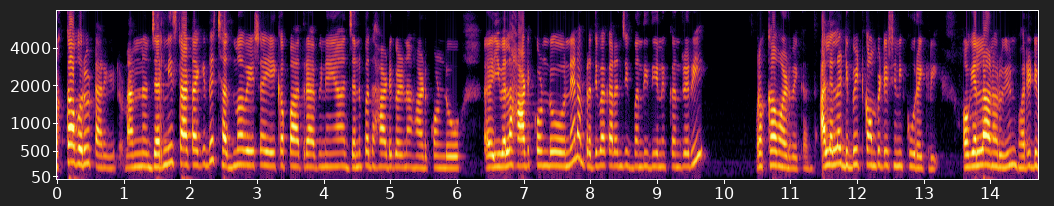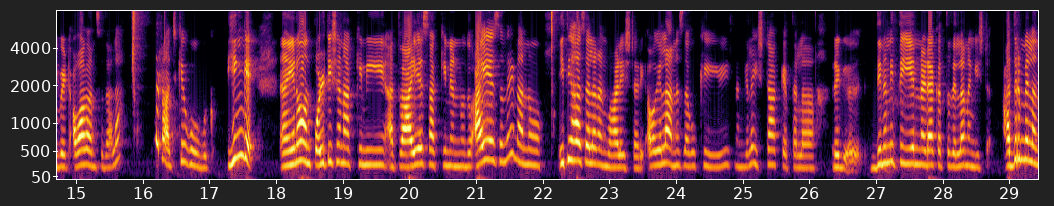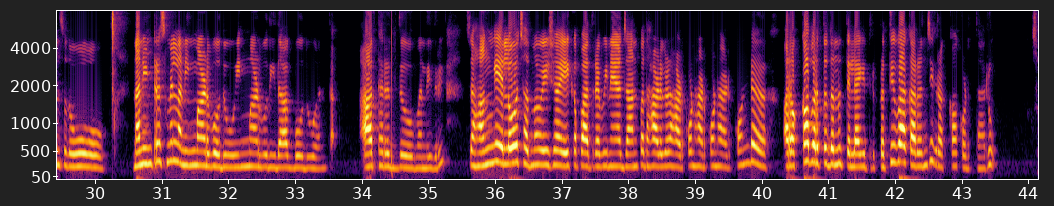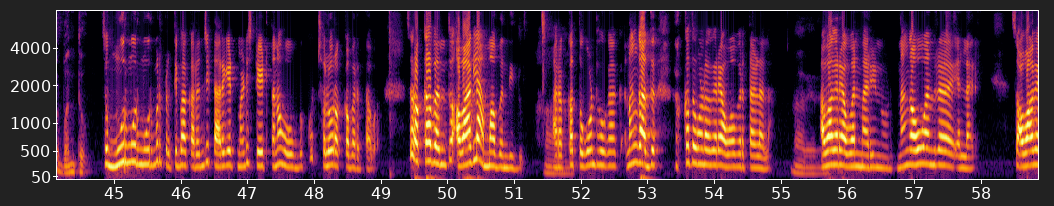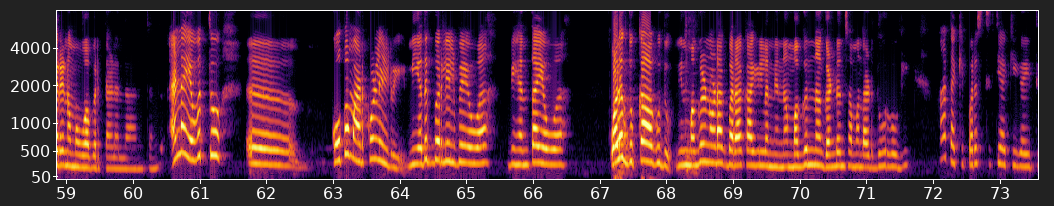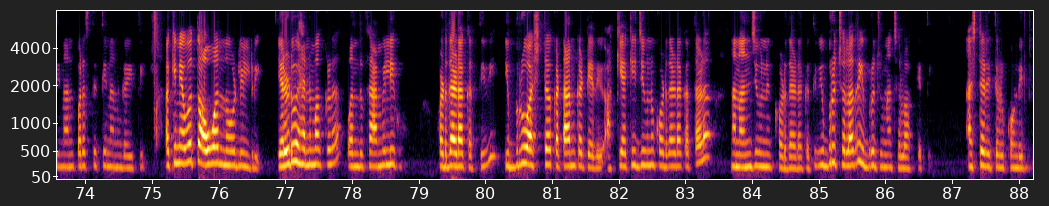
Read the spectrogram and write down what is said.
ರೊಕ್ಕ ಬರೋ ಟಾರ್ಗೆಟ್ ನನ್ನ ಜರ್ನಿ ಸ್ಟಾರ್ಟ್ ಆಗಿದ್ದೆ ಛದ್ಮವೇಷ, ಏಕಪಾತ್ರ ಅಭಿನಯ, ಜನಪದ ಹಾಡುಗಳನ್ನ ಹಾಡ್ಕೊಂಡು ಇವೆಲ್ಲ ಹಾಡ್ಕೊಂಡುನೇ ನಾನು ಪ್ರತಿಭಾ ಕಾರಂಜಿಗೆ ಬಂದಿದ್ದು ಏನಕ್ಕಂದ್ರೆ ರೀ, ರೊಕ್ಕ ಮಾಡ್ಬೇಕಂತ. ಅಲ್ಲೆಲ್ಲ ಡಿಬೇಟ್ ಕಾಂಪಿಟೇಷನಿಗೆ ಕೂರೈಕ್ರಿ ಅವಾಗೆಲ್ಲ ಅನ್ನೋರು, ಏನು ಭಾರಿ ಡಿಬೇಟ್ ಅವಾಗ ಅನ್ಸೋದಲ್ಲ ರಾಜಕೀಯ ಹೋಗ್ಬೇಕು. ಹಿಂಗೆ ಏನೋ ಒಂದು ಪೊಲಿಟಿಷಿಯನ್ ಹಾಕಿನಿ ಅಥವಾ ಐ ಎಸ್ ಹಾಕಿನಿ ಅನ್ನೋದು. ಐ ಎ ಎಸ್ ಅಂದ್ರೆ ನಾನು ಇತಿಹಾಸ ಎಲ್ಲ ನಂಗೆ ಭಾಳ ಇಷ್ಟ ರೀ. ಅವಾಗೆಲ್ಲ ಅನ್ನಿಸ್ದಾಗ ಓಕೆ, ನಂಗೆಲ್ಲ ಇಷ್ಟ ಆಕೈತಲ್ಲ, ರೆಗ್, ದಿನನಿತ್ಯ ಏನು ನಡೆಯಕತ್ತದೆಲ್ಲ ನಂಗೆ ಇಷ್ಟ. ಅದ್ರ ಮೇಲೆ ಅನ್ಸೋದು, ಓ, ನಾನು ಇಂಟ್ರೆಸ್ಟ್ ಮೇಲೆ ನಾನು ಹಿಂಗೆ ಮಾಡ್ಬೋದು ಹಿಂಗೆ ಮಾಡ್ಬೋದು, ಇದಾಗ್ಬೋದು ಅಂತ. ಆ ಥರದ್ದು ಬಂದಿದ್ರಿ ಸೊ ಹಂಗೆ ಎಲ್ಲೋ ಛದ್ಮವೇಷ, ಏಕಪಾತ್ರ ಅಭಿನಯ, ಜಾನಪದ ಹಾಡುಗಳು ಹಾಡ್ಕೊಂಡು ಹಾಡ್ಕೊಂಡು ಹಾಡ್ಕೊಂಡು, ಆ ರೊಕ್ಕ ಬರ್ತದನ್ನು ತಲೆಯಾಗಿತ್ರಿ ಪ್ರತಿಭಾ ಕಾರಂಜಿಗೆ ರೊಕ್ಕ ಕೊಡ್ತಾರು. ಸೊ ಬಂತು. ಸೊ ಮೂರ್ ಮೂರ್ ಮೂರ್ ಮೂರ್ ಪ್ರತಿಭಾ ಕಾರಂಜಿ ಟಾರ್ಗೆಟ್ ಮಾಡಿ ಸ್ಟೇಟ್ ತನ ಹೋಗ್ಬೇಕು. ಚಲೋ ರೊಕ್ಕ ಬರ್ತಾವ. ಸೊ ರೊಕ್ಕ ಬಂತು ಅವಾಗ್ಲೇ ಅಮ್ಮ ಬಂದಿದ್ದು. ಆ ರೊಕ್ಕ ತಗೊಂಡ್ ಹೋಗಾಕ ನಂಗ ಅದು ರೊಕ್ಕ ತಗೊಂಡ್ ಹೋಗಾರೆ ಅವ್ವ ಬರ್ತಾಳಲ್ಲ. ಅವಾಗರೆ ಅವನ್ ಮಾರಿ ನೋಡ್ ನಂಗ ಅವ್ವ ಅಂದ್ರ ಎಲ್ಲಾರಿ ಸೊ ಅವಾಗರೆ ನಮ್ಮ ಅವ್ವ ಬರ್ತಾಳಲ್ಲ ಅಂತಂದು. ಅಣ್ಣ ಯಾವತ್ತು ಕೋಪ ಮಾಡ್ಕೊಳ್ಳಿಲ್ರಿ ನೀ ಎದಕ್ ಬರ್ಲಿಲ್ ಬೇ ಯವ್ವ ನೀ ಎಂತ ಯವ್ವ ಒಳಗ್ ದುಃಖ ಆಗುದು. ನಿನ್ ಮಗಳ್ ನೋಡಕ್ ಬರಕ್ ಆಗಿಲ್ಲ ನಿನ್ನ ಮಗನ್ನ ಗಂಡನ್ ಸಂಬಂಧ ಅಡ್ ದೂರ್ ಹೋಗಿ. ಆತ ಆಕಿ ಪರಿಸ್ಥಿತಿ ಆಕಿಗೈತಿ ನನ್ನ ಪರಿಸ್ಥಿತಿ ನನಗೈತಿ ಆಕಿನ ಯಾವತ್ತು ಅವ್ವನ್ ನೋಡ್ಲಿಲ್ರಿ. ಎರಡೂ ಹೆಣ್ಮಕ್ಳು ಒಂದು ಫ್ಯಾಮಿಲಿ ಹೊಡೆದಾಡಕತ್ತೀವಿ. ಇಬ್ರು ಅಷ್ಟ ಕಟಾನ್ ಕಟ್ಟಿದೀವಿ ಅಕ್ಕಿ ಅಕ್ಕಿ ಜೀವನಕ್ಕೆ ಹೊಡೆದಾಡಕತ್ತಾಳ, ನಾನು ನನ್ನ ಜೀವನಕ್ಕೆ ಹೊಡೆದಾಡಕತ್ತೀವಿ. ಇಬ್ರು ಚಲೋ ಆದ್ರೆ ಇಬ್ರು ಜೀವನ ಚಲೋ ಆಕೈತಿ. ಅಷ್ಟೇ ರೀತಿ ತಿಳ್ಕೊಂಡಿದ್ದು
